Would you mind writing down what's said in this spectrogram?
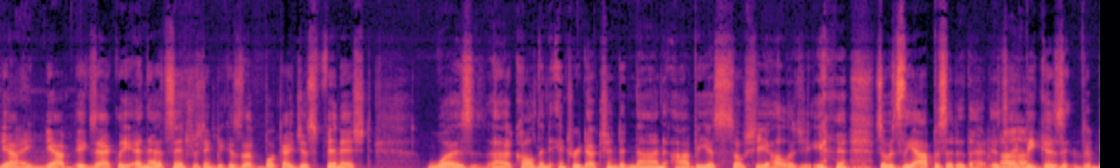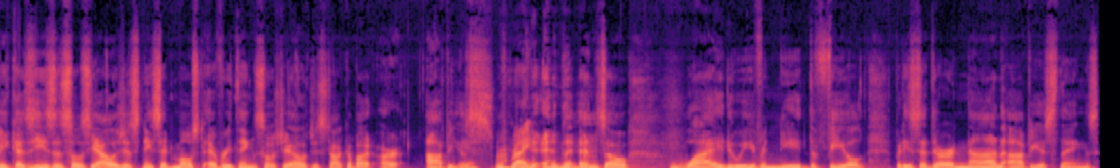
Yeah. Right? Yeah. Exactly. And that's interesting because the book I just finished was uh, called an introduction to non-obvious sociology. So it's the opposite of that. It's Uh-huh. like because because he's a sociologist and he said most everything sociologists talk about are obvious. Right. and, and so why do we even need the field? But he said there are non-obvious things.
